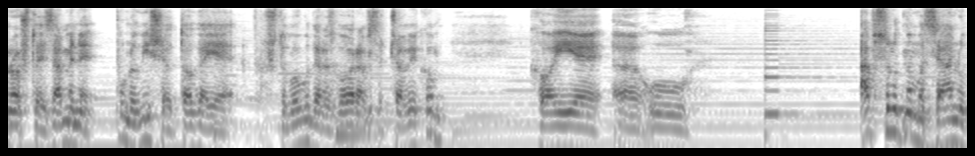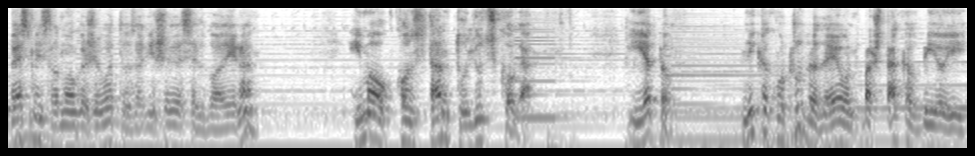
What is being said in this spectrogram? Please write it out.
Ono što je za mene puno više od toga je što mogu da razgovaram sa čovjekom koji je uh, u apsolutnom oceanu besmisla moga života u zadnjih 60 godina imao konstantu ljudskoga. I eto, nikakvo čudo da je on baš takav bio i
